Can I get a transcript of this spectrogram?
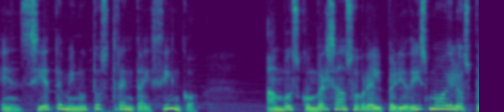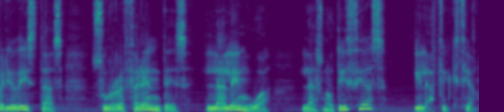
en 7 minutos 35. Ambos conversan sobre el periodismo y los periodistas, sus referentes, la lengua, las noticias y la ficción.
